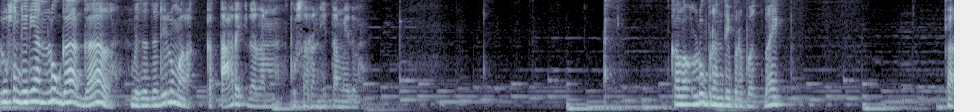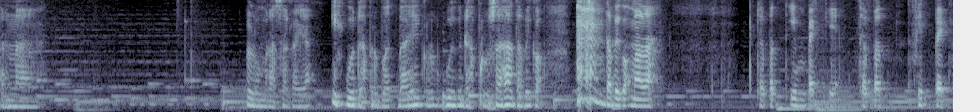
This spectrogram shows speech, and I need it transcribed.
Lu sendirian lu gagal. Bisa jadi lu malah ketarik dalam pusaran hitam itu kalau lu berhenti berbuat baik karena lu merasa kayak ih gue udah berbuat baik gue udah berusaha tapi kok tapi kok malah dapat impact ya dapat feedback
